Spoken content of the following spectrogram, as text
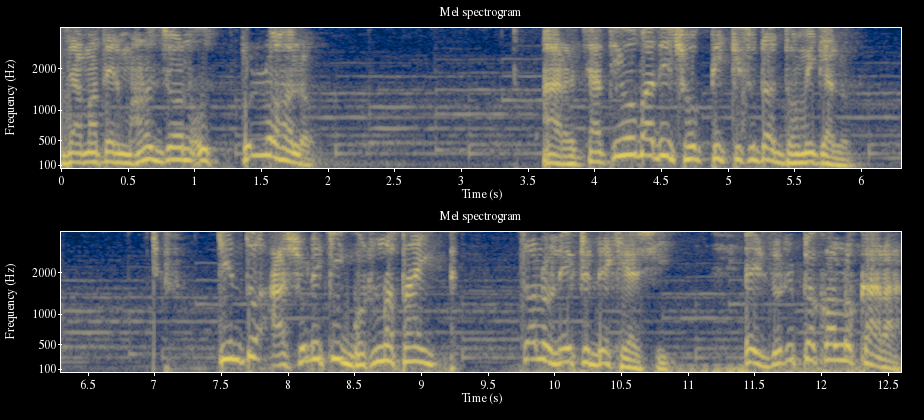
জামাতের মানুষজন উৎফুল্ল হলো। আর জাতীয়বাদী শক্তি কিছুটা দমে গেল। কিন্তু আসলে কি ঘটনা তাই? চলুন একটু দেখে আসি। এই জরিপটা করল কারা?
